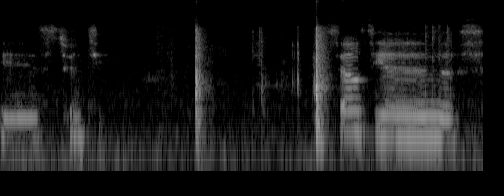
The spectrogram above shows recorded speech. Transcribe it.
is 20 Celsius.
